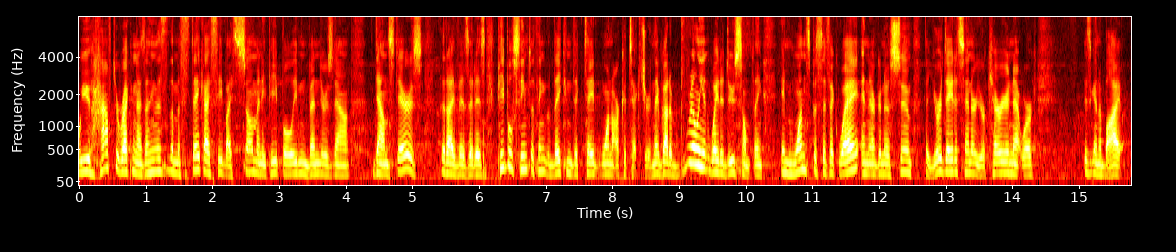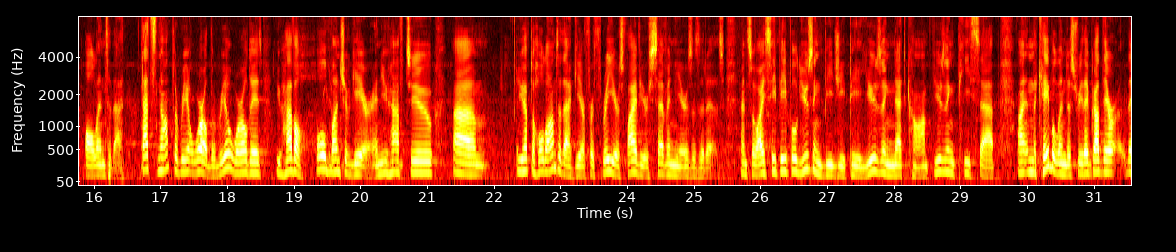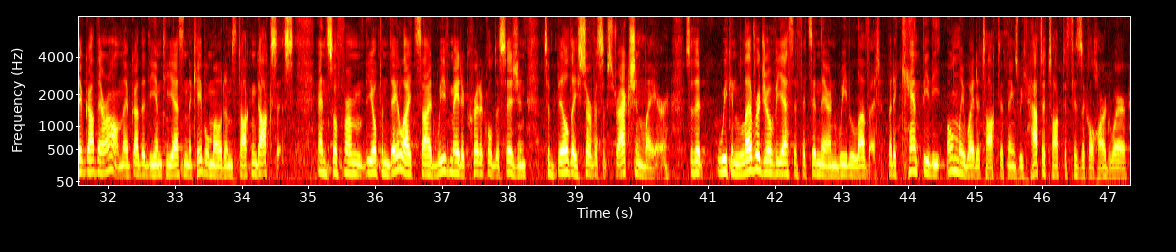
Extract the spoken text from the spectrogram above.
you have to recognize, I think this is the mistake I see by so many people, even vendors down, downstairs that I visit, is people seem to think that they can dictate one architecture. And they've got a brilliant way to do something in one specific way, and they're going to assume that your data center, your carrier network, is going to buy all into that. That's not the real world. The real world is you have a whole bunch of gear, and you have to um, you have to hold on to that gear for three years, five years, seven years as it is. And so I see people using BGP, using NetConf, using PCEP. Uh, in the cable industry, they've got, their, they've got their own. They've got the CMTS and the cable modems talking DOCSIS. And so from the Open Daylight side, we've made a critical decision to build a service abstraction layer so that we can leverage OVS if it's in there and we love it. But it can't be the only way to talk to things. We have to talk to physical hardware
